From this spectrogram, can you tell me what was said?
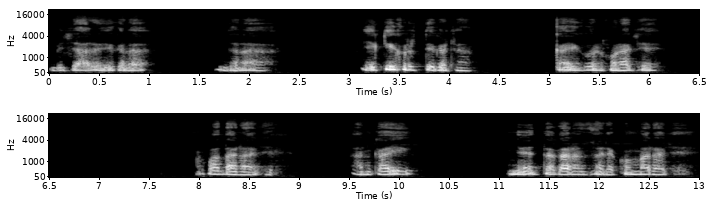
विचार विकला जना एकीकृत्य घटना. काही गुण कोणाचे? उपादानाचे. आणि काही निमित्त कारण झाले कुंभाराचे.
